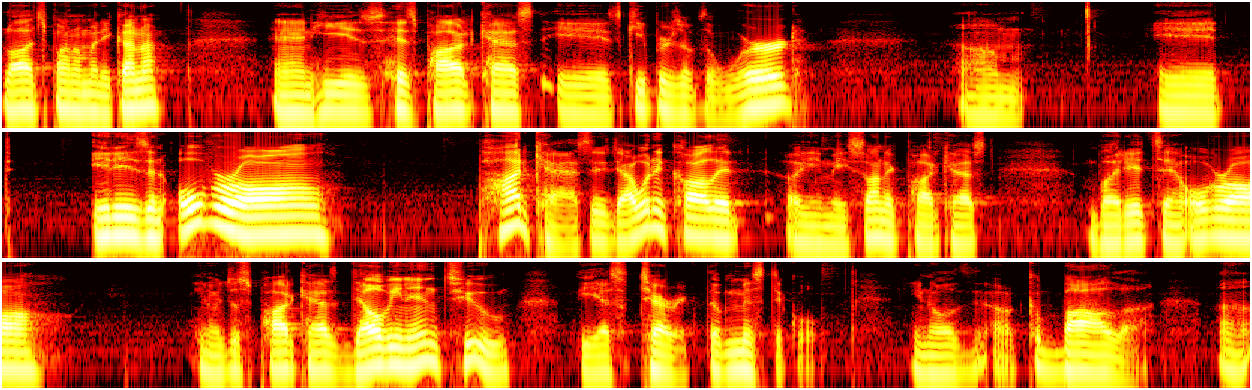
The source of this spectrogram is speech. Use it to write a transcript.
Lodge Panamericana, and he is his podcast is Keepers of the Word. Um, it it is an overall podcast. It, I wouldn't call it a Masonic podcast, but it's an overall, you know, just podcast delving into the esoteric, the mystical, you know, uh, Kabbalah, uh,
